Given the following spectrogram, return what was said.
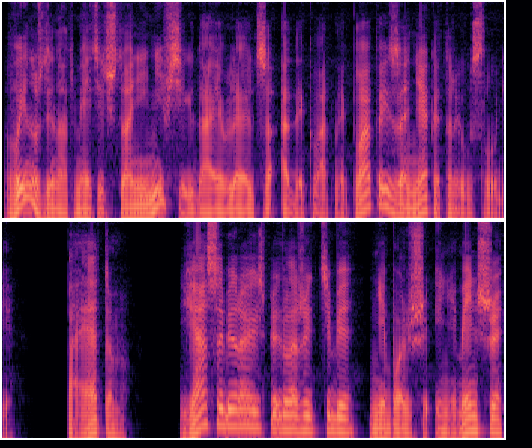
вынужден отметить, что они не всегда являются адекватной платой за некоторые услуги. Поэтому я собираюсь предложить тебе не больше и не меньше,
